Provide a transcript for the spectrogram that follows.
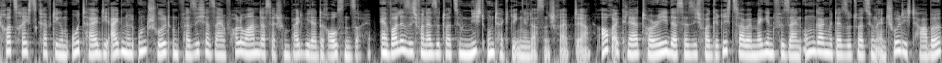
trotz rechtskräftigem Urteil, die eigene Unschuld und versichert seinen Followern, dass er schon bald wieder draußen sei. Er wolle sich von der Situation nicht unterkriegen lassen, schreibt er. Auch erklärt Tory, dass er sich vor Gericht zwar bei Megan für seinen Umgang mit der Situation entschuldigt habe,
